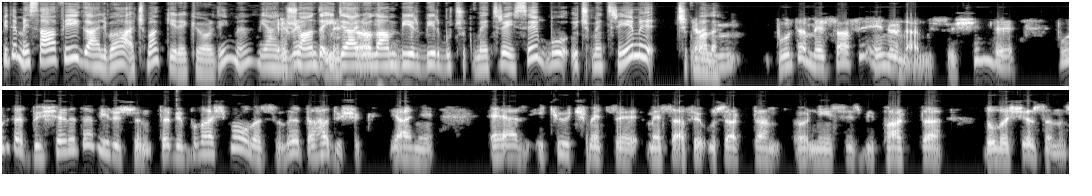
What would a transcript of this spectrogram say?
Bir de mesafeyi galiba açmak gerekiyor değil mi? Yani Evet, şu anda ideal mesafe- olan bir, bir buçuk metre ise bu üç metreye mi çıkmalı? Yani burada mesafe en önemlisi. Şimdi burada dışarıda virüsün tabi bulaşma olasılığı daha düşük. Yani eğer 2-3 metre mesafe uzaktan örneğin siz bir parkta dolaşıyorsanız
